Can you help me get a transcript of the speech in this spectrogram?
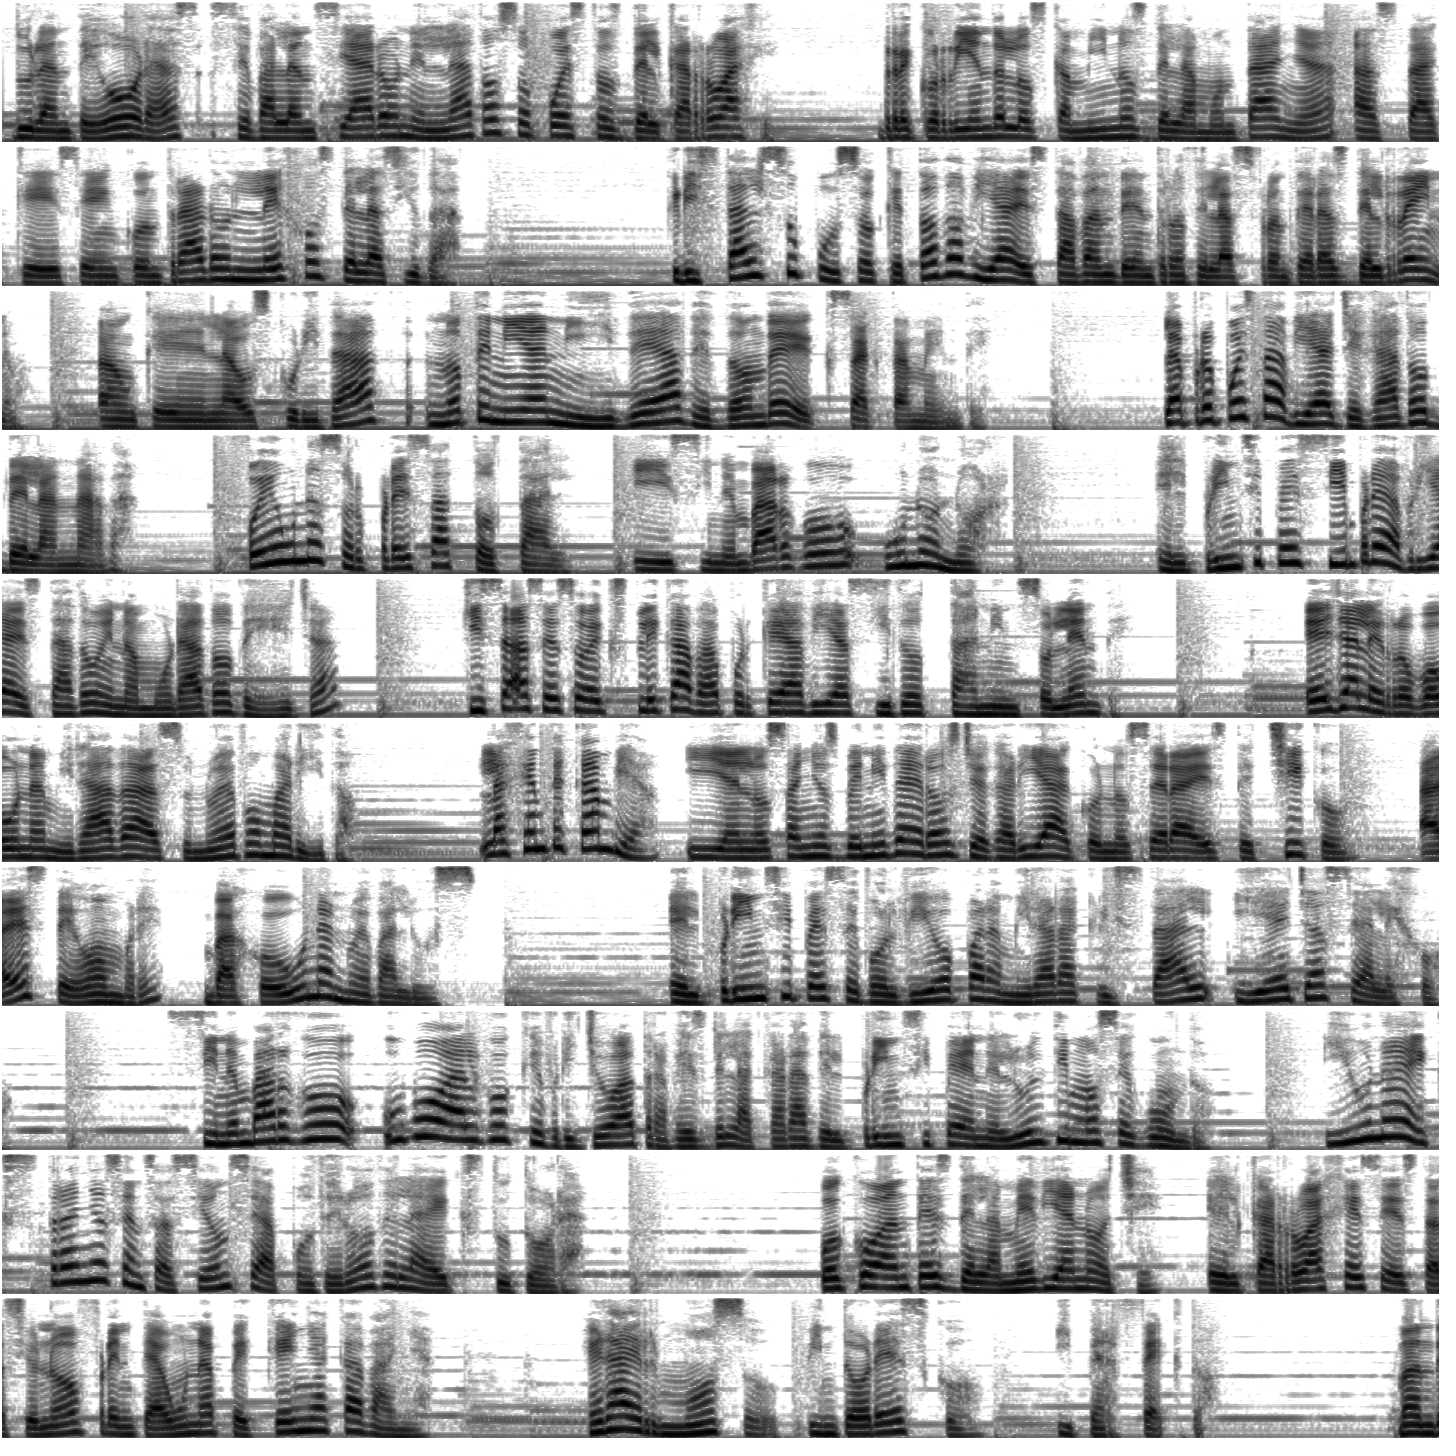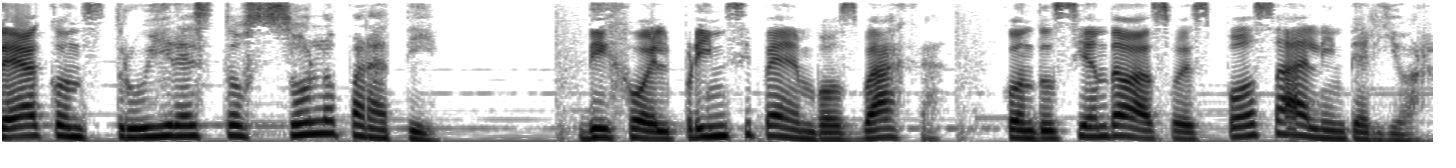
Durante horas se balancearon en lados opuestos del carruaje, recorriendo los caminos de la montaña hasta que se encontraron lejos de la ciudad. Cristal supuso que todavía estaban dentro de las fronteras del reino, aunque en la oscuridad no tenía ni idea de dónde exactamente. La propuesta había llegado de la nada. Fue una sorpresa total y, sin embargo, un honor. ¿El príncipe siempre habría estado enamorado de ella? Quizás eso explicaba por qué había sido tan insolente. Ella le robó una mirada a su nuevo marido. La gente cambia y en los años venideros llegaría a conocer a este chico, a este hombre, bajo una nueva luz. El príncipe se volvió para mirar a Cristal y ella se alejó. Sin embargo, hubo algo que brilló a través de la cara del príncipe en el último segundo y una extraña sensación se apoderó de la ex tutora. Poco antes de la medianoche, el carruaje se estacionó frente a una pequeña cabaña. Era hermoso, pintoresco y perfecto. Mandé a construir esto solo para ti, dijo el príncipe en voz baja, conduciendo a su esposa al interior.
